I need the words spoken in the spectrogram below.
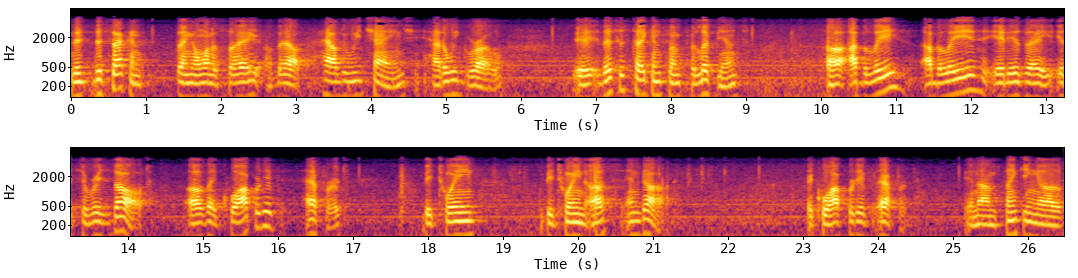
the the second thing I want to say about how do we change, how do we grow, uh, this is taken from Philippians. Uh, I believe I believe it is a it's a result of a cooperative effort between between us and God. A cooperative effort. And I'm thinking of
